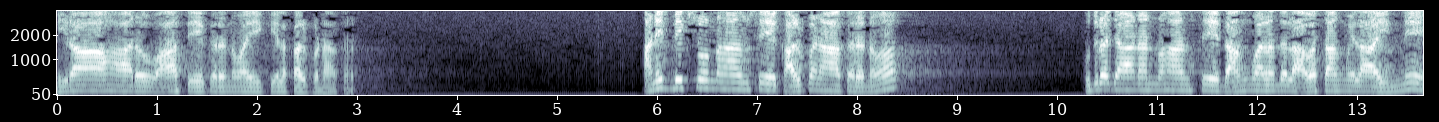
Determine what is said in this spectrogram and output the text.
निराහාරව වාසය කරනවයි කියලා කල්පනා කරනවා. අනිත් භික්ෂුන් වහන්සේ කල්පනා කරනවා බුදුරජාණන් වහන්සේ දන් වළඳලා අවසන් වෙලා ඉන්නේ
